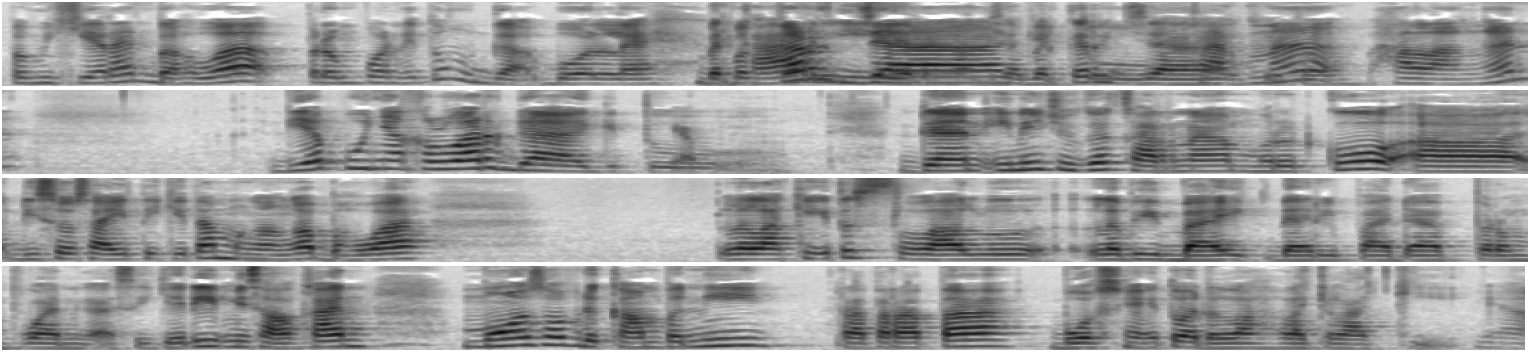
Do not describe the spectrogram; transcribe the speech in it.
pemikiran bahwa perempuan itu nggak boleh Berkarir, bekerja, bisa gitu. bekerja, karena gitu. halangan dia punya keluarga gitu. Dan ini juga karena menurutku uh, di society kita menganggap bahwa lelaki itu selalu lebih baik daripada perempuan gak sih? Jadi misalkan most of the company rata-rata bosnya itu adalah laki-laki. Ya.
